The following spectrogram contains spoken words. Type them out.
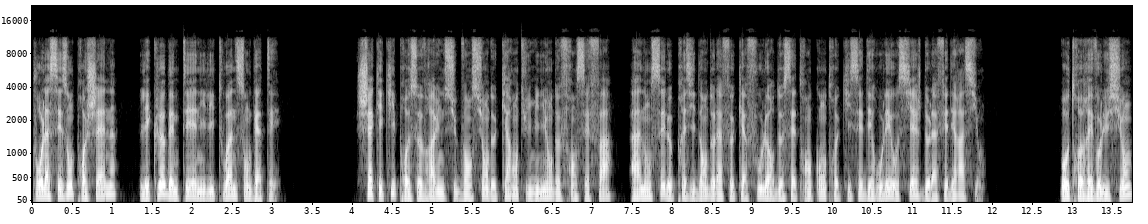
Pour la saison prochaine, les clubs MTN Elite One sont gâtés. Chaque équipe recevra une subvention de 48 millions de francs CFA, a annoncé le président de la FECAFU lors de cette rencontre qui s'est déroulée au siège de la fédération. Autre révolution,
